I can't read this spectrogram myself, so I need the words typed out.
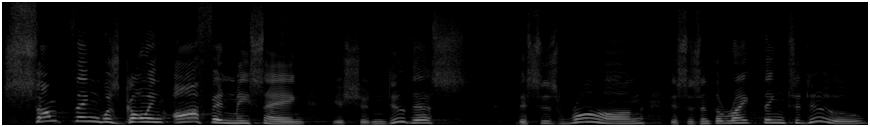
something was going off in me saying, You shouldn't do this. This is wrong. This isn't the right thing to do.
